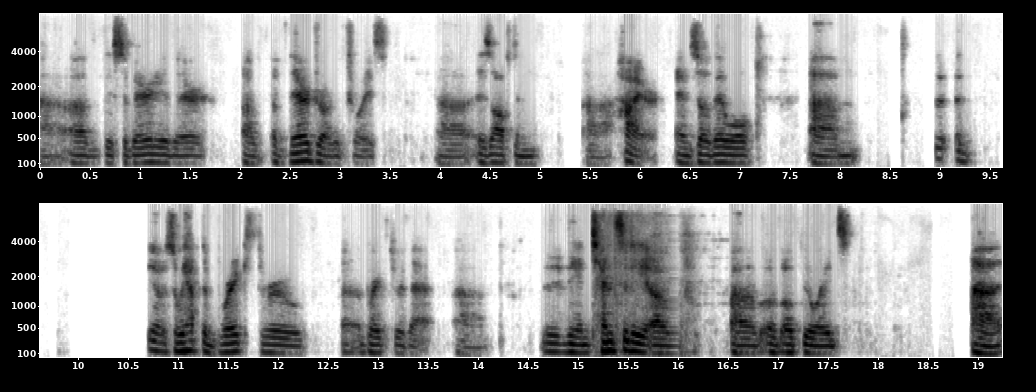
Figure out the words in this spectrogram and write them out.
uh, of the severity of their of, of their drug of choice uh, is often uh, higher, and so they will. Um, uh, you know, so we have to break through, break through that. The, the, intensity of, of, of opioids uh,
